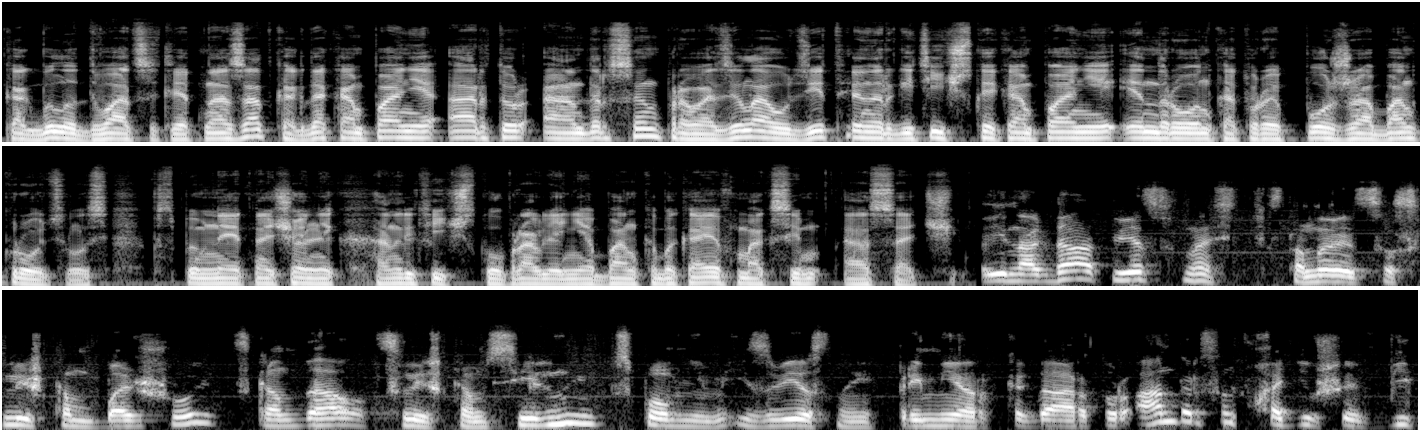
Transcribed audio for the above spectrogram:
как было 20 лет назад, когда компания Артур Андерсон проводила аудит энергетической компании Enron, которая позже обанкротилась, вспоминает начальник аналитического управления банка БКФ Максим Асачи. Иногда ответственность становится слишком большой, скандал слишком сильный. Вспомним известный пример, когда Артур Андерсон, входивший в Big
